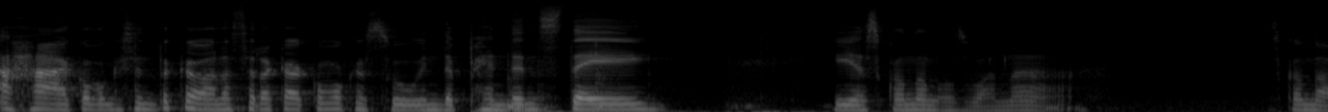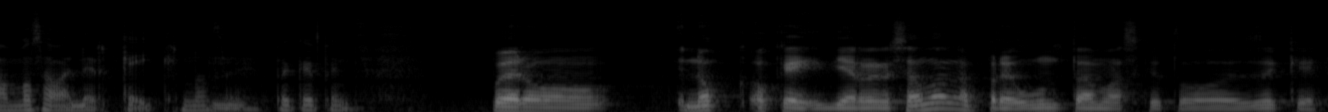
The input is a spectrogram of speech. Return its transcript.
Ajá, como que siento que van a hacer acá como que su Independence Day. Y es cuando nos van a. Es cuando vamos a valer cake, no sé. Mm. ¿Tú qué piensas? Pero, no, ok, ya regresando a la pregunta más que todo, es de que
